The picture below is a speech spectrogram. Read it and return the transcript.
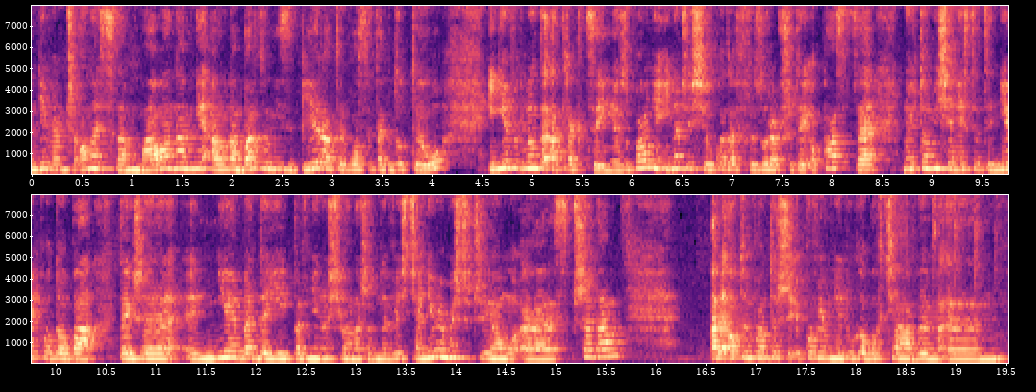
nie wiem, czy ona jest tam mała na mnie, ale ona bardzo mi zbiera te włosy tak do tyłu i nie wygląda atrakcyjnie. Zupełnie inaczej się układa fryzura przy tej opasce. No i to mi się niestety nie podoba, także e, nie będę jej pewnie nosiła na żadne wyjścia. Nie wiem jeszcze, czy ją e, sprzedam. Ale o tym Wam też powiem niedługo, bo chciałabym em,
